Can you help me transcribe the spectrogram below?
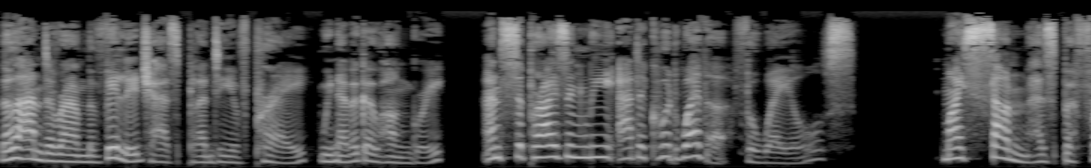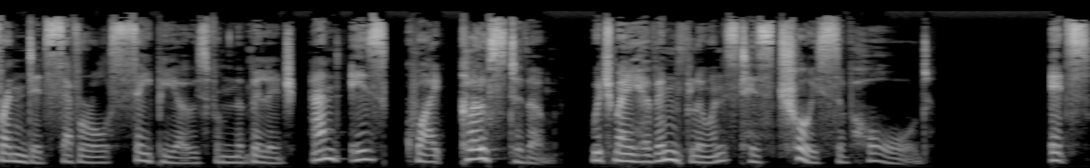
The land around the village has plenty of prey, we never go hungry, and surprisingly adequate weather for Wales. My son has befriended several sapios from the village and is quite close to them, which may have influenced his choice of hoard. It's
